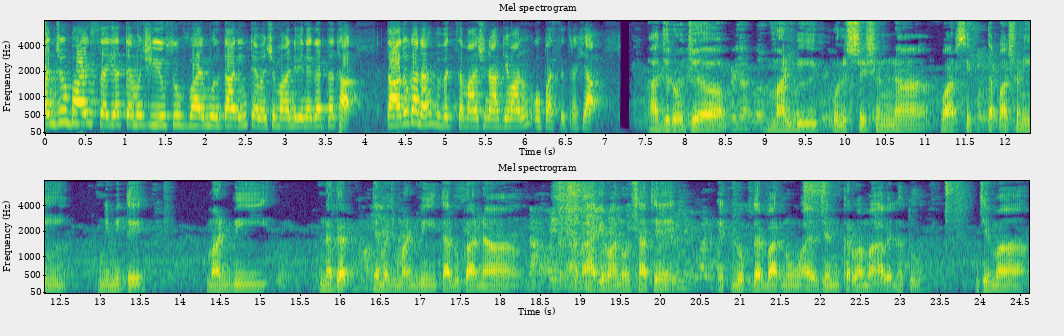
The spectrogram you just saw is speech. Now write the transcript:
અંજુભાઈ સૈયદ તેમજ યુસુફભાઈ મુલતાની તેમજ માંડવીનગર તથા તાલુકાના વિવિધ સમાજના આગેવાનો ઉપસ્થિત રહ્યા. આજ રોજ માંડવી પોલીસ સ્ટેશનના વાર્ષિક તપાસણી નિમિત્તે માંડવી નગર તેમજ માંડવી તાલુકાના આગેવાનો સાથે એક લોક દરબારનું આયોજન કરવામાં આવેલ હતું, જેમાં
